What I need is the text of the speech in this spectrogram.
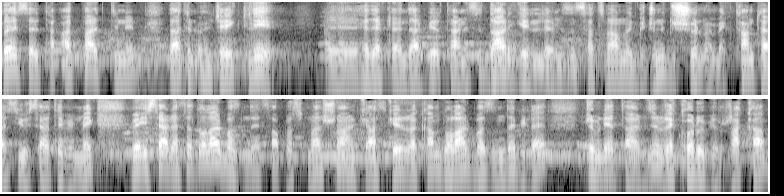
Dolayısıyla AK Parti'nin zaten öncelikli e, hedeflerinden bir tanesi dar gelirlerimizin satın alma gücünü düşürmemek. Tam tersi yükseltebilmek ve isterlerse dolar bazında hesaplasınlar. Şu anki askeri rakam dolar bazında bile Cumhuriyet tarihimizin rekoru bir rakam.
